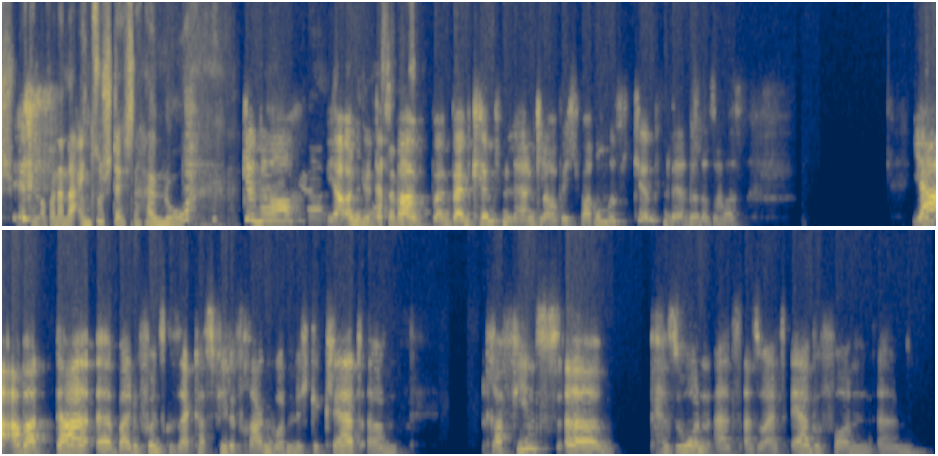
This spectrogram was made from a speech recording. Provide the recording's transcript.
Schwertern aufeinander einzustechen? Hallo? Genau. Ja, Ja, irgendwie, das war beim, beim Kämpfen lernen, glaube ich. Warum muss ich kämpfen lernen oder sowas? Ja, aber da, äh, weil du vorhin gesagt hast, viele Fragen wurden nicht geklärt. Ähm, Rafins äh, Person als, also als Erbe von, ähm,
